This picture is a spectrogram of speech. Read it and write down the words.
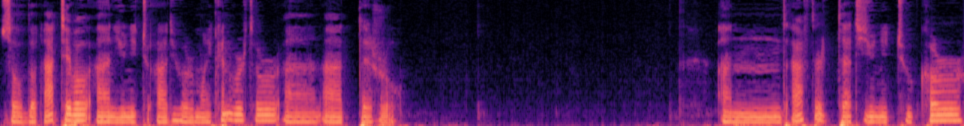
self dot add table and you need to add your my converter and add the row. And after that you need to cur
